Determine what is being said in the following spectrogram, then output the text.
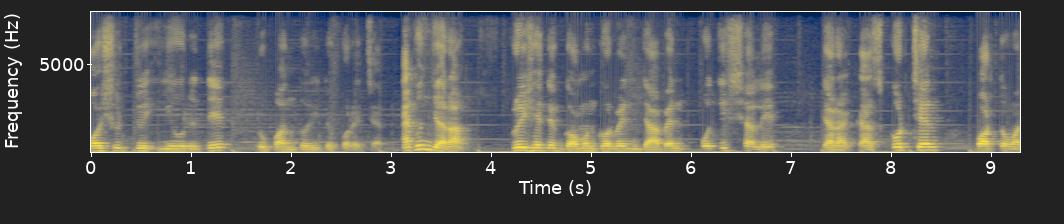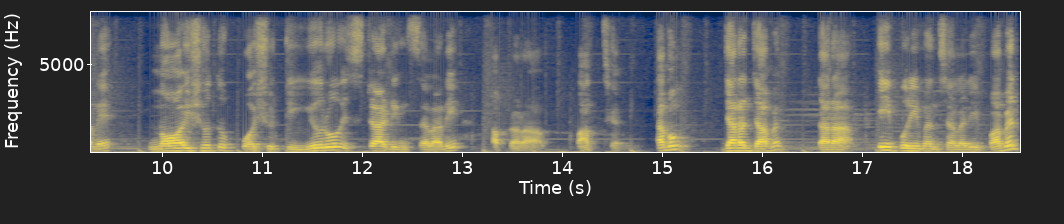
পঁয়ষট্টি ইউরোতে রূপান্তরিত করেছেন। এখন যারা ক্রোয়েশিয়াতে গমন করবেন, যাবেন, পঁচিশ সালে যারা কাজ করছেন, বর্তমানে নয়শত পঁয়ষট্টি ইউরো স্টার্টিং স্যালারি আপনারা পাচ্ছেন। এবং যারা যাবেন, তারা এই পরিমাণ স্যালারি পাবেন।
